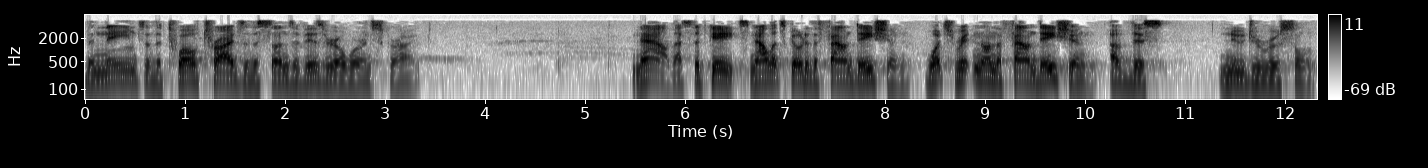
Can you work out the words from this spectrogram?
the names of the 12 tribes of the sons of Israel were inscribed. Now, that's the gates. Now let's go to the foundation. What's written on the foundation of this new Jerusalem?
